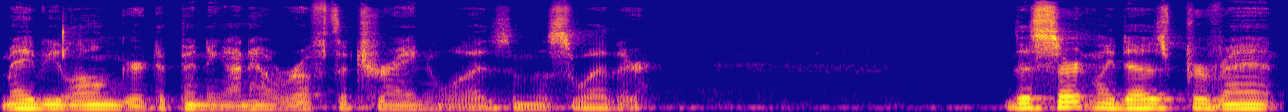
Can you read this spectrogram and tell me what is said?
maybe longer, depending on how rough the terrain was in this weather. This certainly does prevent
